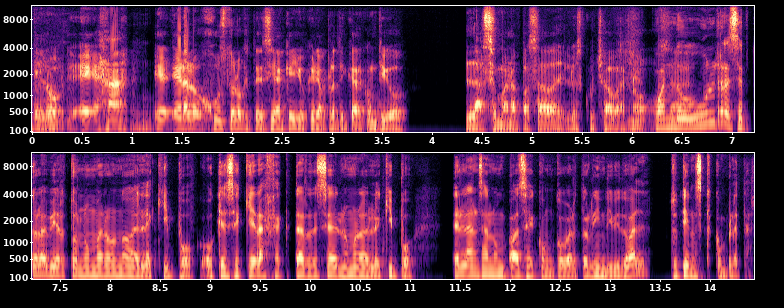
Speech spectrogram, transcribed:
Lo- eh, ajá, e- era lo, justo lo que te decía que yo quería platicar contigo la semana pasada y lo escuchaba, ¿no? O Cuando sea, un receptor abierto número uno del equipo o que se quiera jactar de ser el número del equipo te lanzan un pase con cobertura individual, tú tienes que completar.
